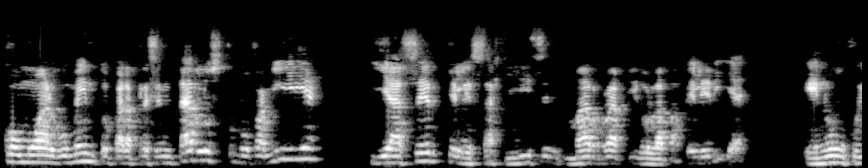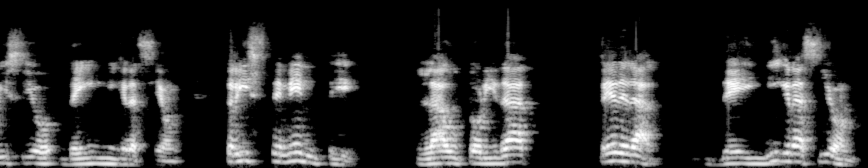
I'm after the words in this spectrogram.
como argumento para presentarlos como familia y hacer que les agilicen más rápido la papelería en un juicio de inmigración. Tristemente, la autoridad federal de inmigración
